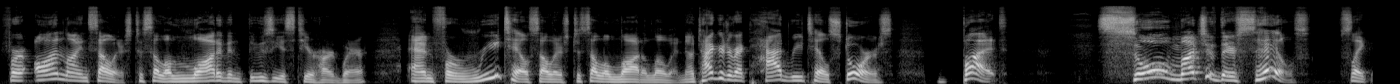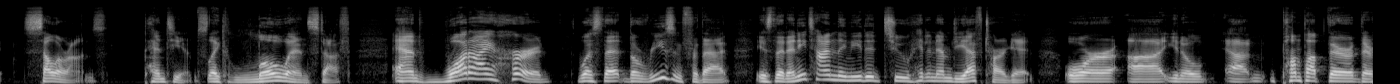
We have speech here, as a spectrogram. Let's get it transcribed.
for online sellers to sell a lot of enthusiast tier hardware and for retail sellers to sell a lot of low end. Now, Tiger Direct had retail stores, but so much of their sales was like Celerons, Pentiums, like low end stuff. And what I heard was that the reason for that is that anytime they needed to hit an MDF target or uh, you know uh, pump up their their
